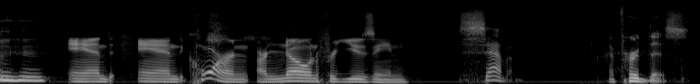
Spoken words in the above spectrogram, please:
Mm-hmm. And and Korn are known for using seven. I've heard this.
